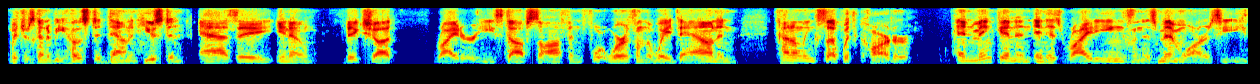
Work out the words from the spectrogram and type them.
which was going to be hosted down in Houston. As a, you know, big shot writer, he stops off in Fort Worth on the way down and kind of links up with Carter. And Mencken, in, in his writings and his memoirs, he,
